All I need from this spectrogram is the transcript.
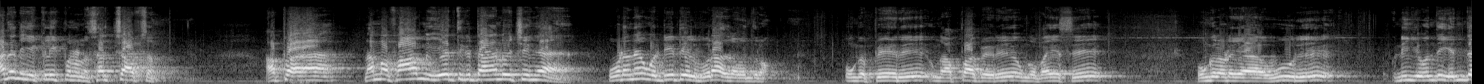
அதை நீங்கள் கிளிக் பண்ணணும். சர்ச் ஆப்ஷன் அப்போ நம்ம ஃபார்ம் ஏற்றுக்கிட்டாங்கன்னு வச்சுங்க உடனே உங்கள் டீட்டெயில் பூரா அதில் வந்துடும் உங்கள் பேர் உங்கள் அப்பா பேர் உங்கள் வயசு உங்களுடைய ஊர் நீங்கள் வந்து எந்த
